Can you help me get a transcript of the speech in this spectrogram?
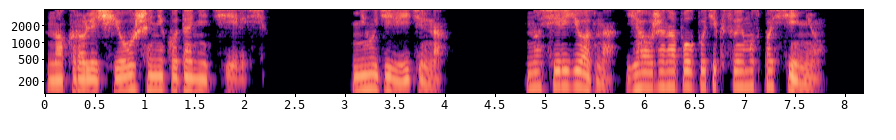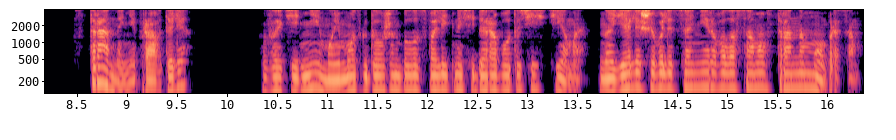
но кроличьи уши никуда не делись. Неудивительно. Но серьезно, я уже на полпути к своему спасению. Странно, не правда ли? В эти дни мой мозг должен был взвалить на себя работу системы, но я лишь эволюционировала самым странным образом.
